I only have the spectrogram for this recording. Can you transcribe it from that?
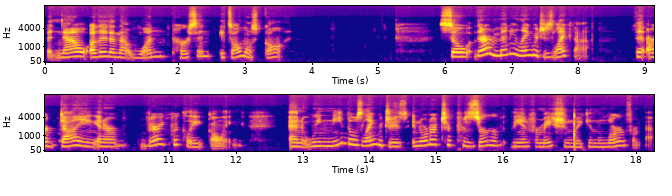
But now, other than that one person, it's almost gone. So, there are many languages like that that are dying and are very quickly going. And we need those languages in order to preserve the information we can learn from them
